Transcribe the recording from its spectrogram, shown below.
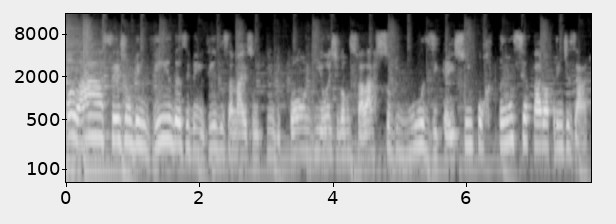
Olá, sejam bem-vindas e bem-vindos a mais um Ping Pong. E hoje vamos falar sobre música e sua importância para o aprendizado.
